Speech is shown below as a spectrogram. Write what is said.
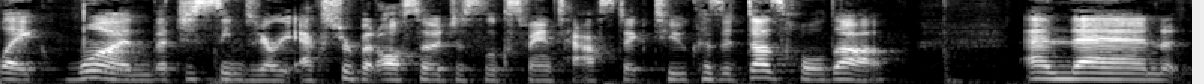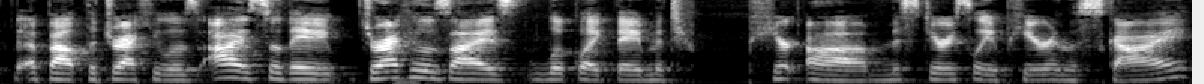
like, one, that just seems very extra, but also it just looks fantastic too because it does hold up. And then about the Dracula's eyes, so they Dracula's eyes look like they uh, mysteriously appear in the sky,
